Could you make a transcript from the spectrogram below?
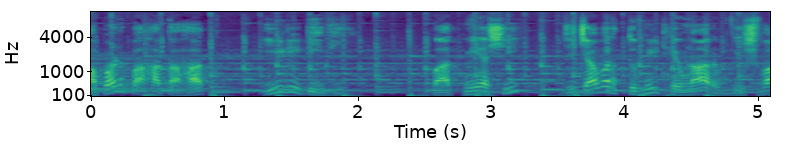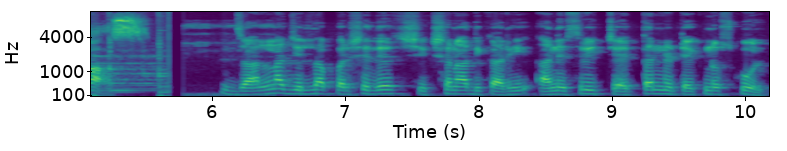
आपण पाहत आहात ईडी टीव्ही बातमी अशी जिच्यावर तुम्ही ठेवणार विश्वास. जालना जिल्हा परिषदेत शिक्षणाधिकारी आणि श्री चैतन्य टेक्नो स्कूल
